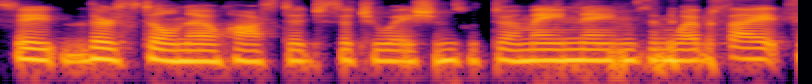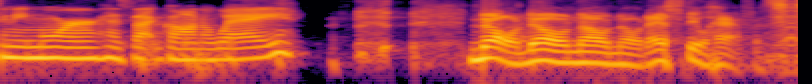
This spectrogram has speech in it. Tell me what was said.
So there's still no hostage situations with domain names and websites anymore. Has that gone away? no, no, no, no. That still happens.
